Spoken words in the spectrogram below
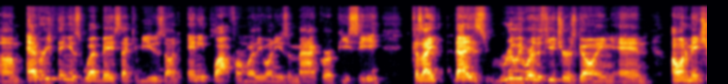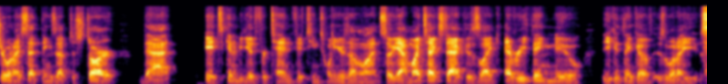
Um, everything is web based that can be used on any platform, whether you want to use a Mac or a PC, because I that is really where the future is going. And I want to make sure when I set things up to start that it's going to be good for 10, 15, 20 years down the line. So yeah, my tech stack is like everything new that you can think of is what I use.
